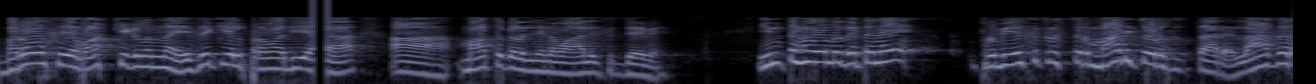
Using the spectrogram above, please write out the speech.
ಭರವಸೆಯ ವಾಕ್ಯಗಳನ್ನ ಎಜಕಿಯಲ್ ಪ್ರವಾದಿಯ ಆ ಮಾತುಗಳಲ್ಲಿ ನಾವು ಆಲಿಸಿದ್ದೇವೆ. ಇಂತಹ ಒಂದು ಘಟನೆ ಪ್ರಭು ಯೇಸು ಕ್ರಿಸ್ತರು ಮಾಡಿ ತೋರಿಸುತ್ತಾರೆ. ಲಾಜರ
